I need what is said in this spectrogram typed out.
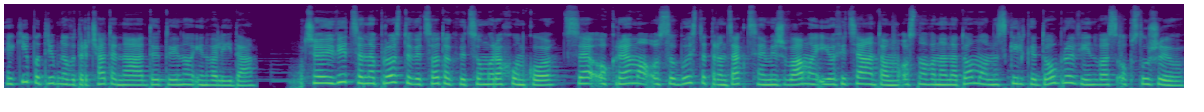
які потрібно витрачати на дитину інваліда. Чайові це не просто відсоток від суми рахунку, це окрема особиста транзакція між вами і офіціантом, основана на тому, наскільки добре він вас обслужив.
